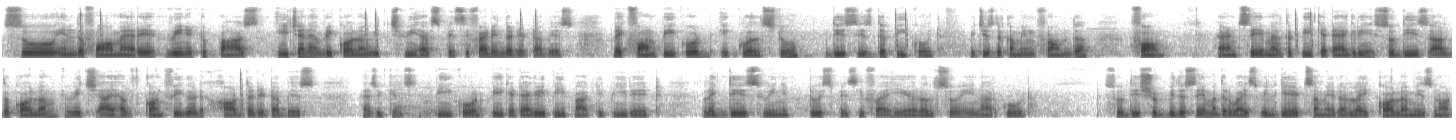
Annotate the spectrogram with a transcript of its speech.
So in the form array we need to pass each and every column which we have specified in the database. Like form p code equals to this is the p code which is the coming from the form and same as the p category. So these are the column which I have configured on the database. As you can see p code p category p party p rate. Like this we need to specify here also in our code. So this should be the same otherwise we'll get some error like column is not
